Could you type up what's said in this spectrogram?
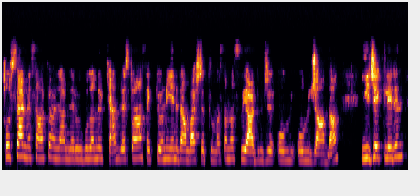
sosyal mesafe önlemleri uygulanırken restoran sektörünün yeniden başlatılmasına nasıl yardımcı olu olunacağından, yiyeceklerin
